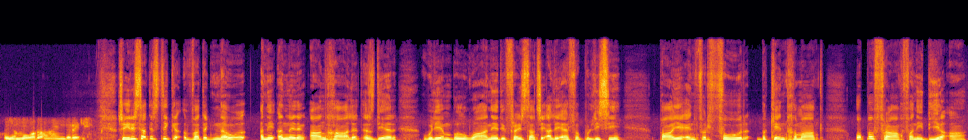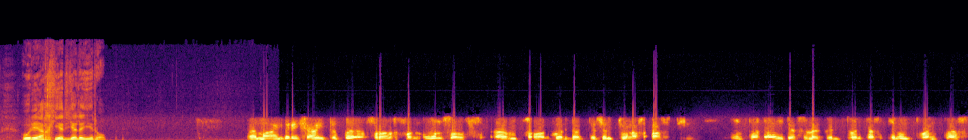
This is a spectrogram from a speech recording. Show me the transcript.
Goeiemôre, Hendrik. So hierdie statistiek wat ek nou in die inleiding aangehaal het, is deur William Bulwane, die Vrystaatse ALR vir polisie, paaie en vervoer bekend gemaak op 'n vraag van die DA. Hoe reageer julle hierop? En Hendrik, hy het op 'n vraag van ons af ehm um, geantwoord dat tussen 2018 en tot huidigelik in 2021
